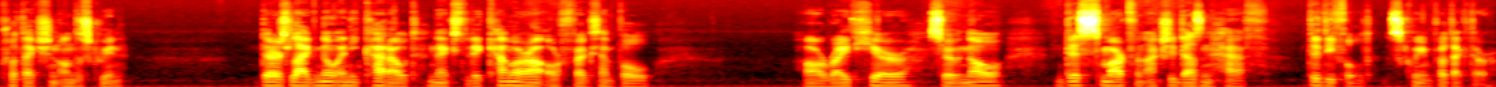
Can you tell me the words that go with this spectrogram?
protection on the screen. There's like no any cutout next to the camera or for example, uh, right here. So no, this smartphone actually doesn't have the default screen protector.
